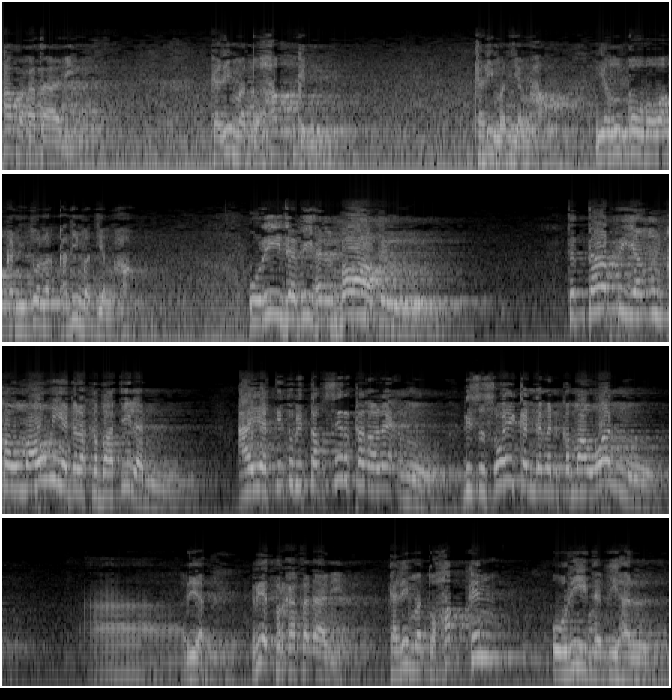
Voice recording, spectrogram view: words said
Apa kata Ali? Kalimat haqqin. Kalimat yang hak. Yang engkau bawakan itu adalah kalimat yang hak. Urida biha al-batil. Tetapi yang engkau maui adalah kebatilan. Ayat itu ditafsirkan olehmu, disesuaikan dengan kemauanmu. Ah, lihat, lihat perkataan tadi. Kalimat haqqin urida bihal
